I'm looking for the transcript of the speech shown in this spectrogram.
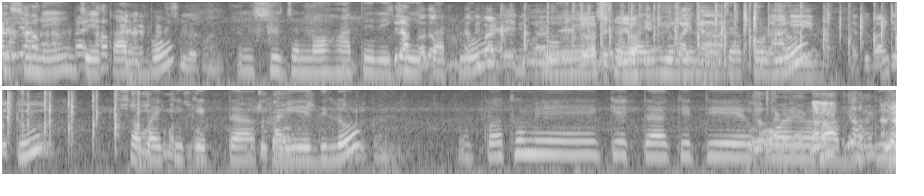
কিছু নেই যে কাটবো সেজন্য হাতে রেখেই কাটলো সবাই মিলে মজা করল একটু সবাইকে কেকটা খাইয়ে দিল প্রথমে কেকটা কেটে ওর আব্বুকে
